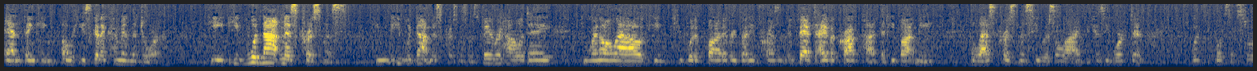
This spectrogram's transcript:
and thinking, "Oh, he's going to come in the door. He he would not miss Christmas. He, he would not miss Christmas. It was his favorite holiday. He went all out. He he would have bought everybody presents. In fact, I have a crock pot that he bought me the last Christmas he was alive because he worked at what what's that store?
